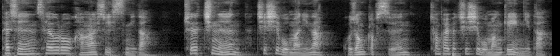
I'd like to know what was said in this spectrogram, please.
펫은 세후로 강화할 수 있습니다. 최대치는 75만이나 고정값은 1875만 개입니다.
